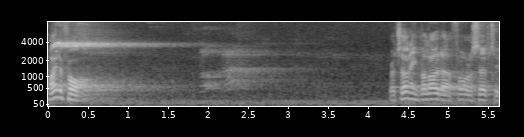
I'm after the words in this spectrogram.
Point to four. Returning Belota for a serve two.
